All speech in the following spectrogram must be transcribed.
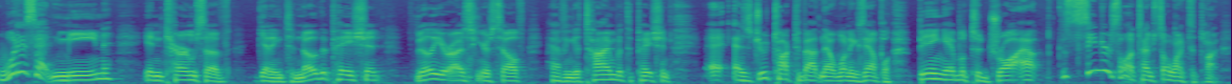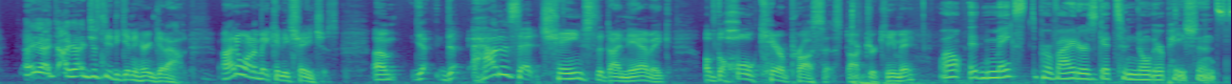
what does that mean in terms of getting to know the patient, familiarizing yourself, having a time with the patient? As Drew talked about in that one example, being able to draw out, because seniors a lot of times don't like to talk. I, I, I, just need to get in here and get out. I don't want to make any changes. Um, yeah, how does that change the dynamic of the whole care process, Dr. Kime? Well, it makes the providers get to know their patients.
